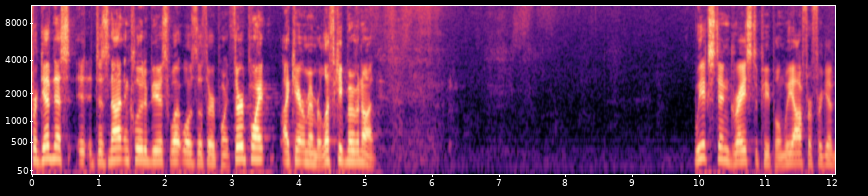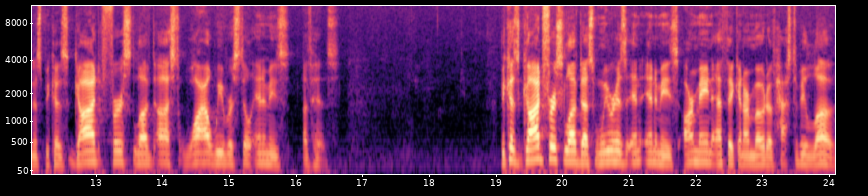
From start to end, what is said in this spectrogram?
forgiveness it, it does not include abuse. What, what was the third point? Third point, I can't remember. Let's keep moving on. We extend grace to people and we offer forgiveness because God first loved us while we were still enemies of His. Because God first loved us when we were His en- enemies, our main ethic and our motive has to be love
